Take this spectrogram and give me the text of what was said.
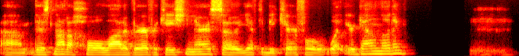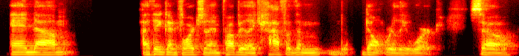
um, there's not a whole lot of verification there. So you have to be careful what you're downloading. Mm-hmm. And um, I think, unfortunately, I'm probably like half of them don't really work. So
